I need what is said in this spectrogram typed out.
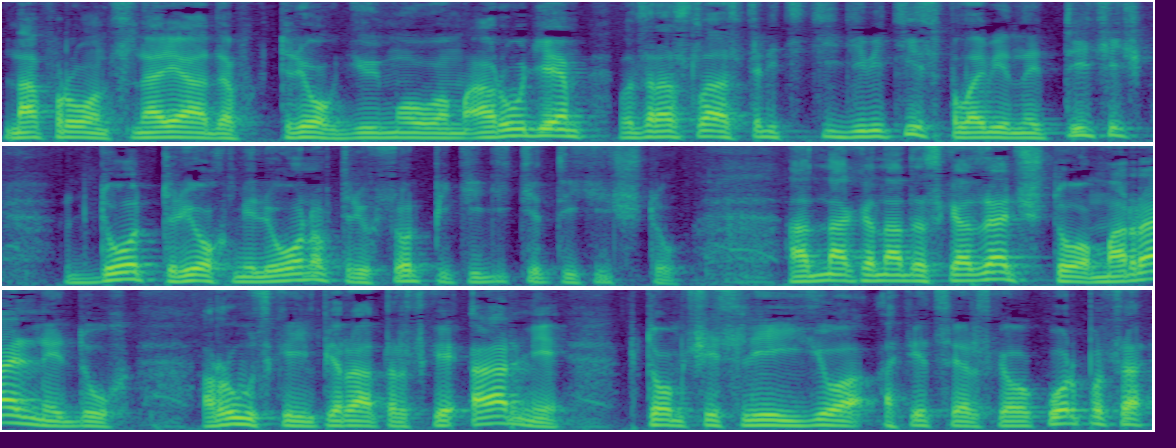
на фронт снарядов к трехдюймовым орудиям возросла с 39,5 тысяч до 3 миллионов 350 тысяч штук. Однако надо сказать, что моральный дух русской императорской армии, в том числе ее офицерского корпуса,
